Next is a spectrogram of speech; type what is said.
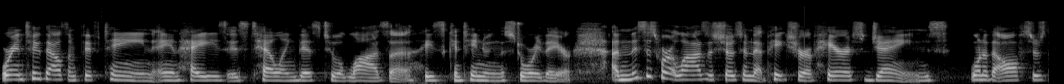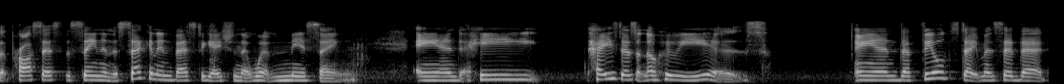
We're in 2015, and Hayes is telling this to Eliza. He's continuing the story there. And this is where Eliza shows him that picture of Harris James, one of the officers that processed the scene in the second investigation that went missing. And he, Hayes doesn't know who he is. And the field statement said that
